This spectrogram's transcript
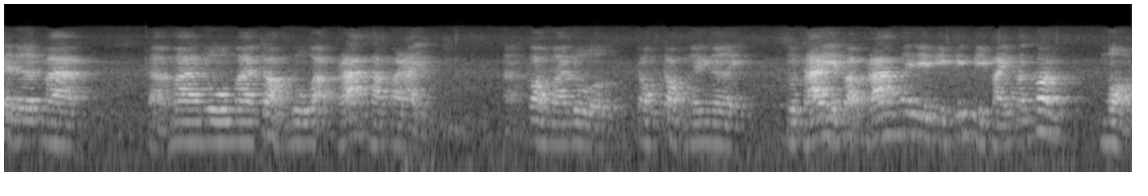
จะเดินมามาดูมาจ้องดูว่าพระทำอะไร ก็มาดู จ้องจ้องเงยเงยสุดท้ายเห็นว่าพระไม่ได้มีพิษมีภัยมันก็หมอบ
